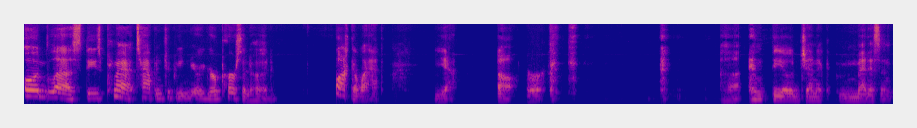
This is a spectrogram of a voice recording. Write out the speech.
unless these plants happen to be near your personhood. Fuck that. Yeah. Oh. uh, entheogenic medicine.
